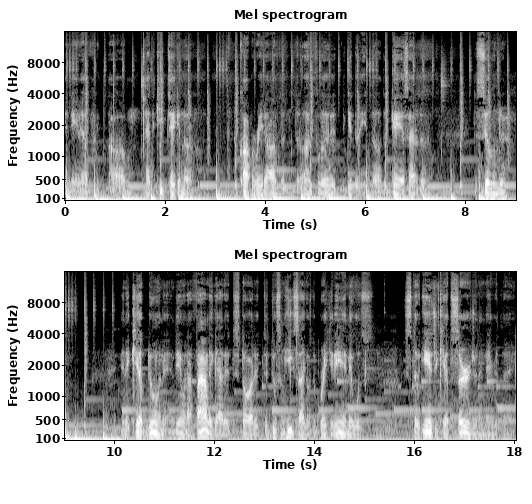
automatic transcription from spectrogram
And then I um, had to keep taking the, the carburetor off, the, the unflooded, to get the, the, the gas out of the, the cylinder and it kept doing it. And then when I finally got it started to do some heat cycles to break it in, it was the engine kept surging and everything.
